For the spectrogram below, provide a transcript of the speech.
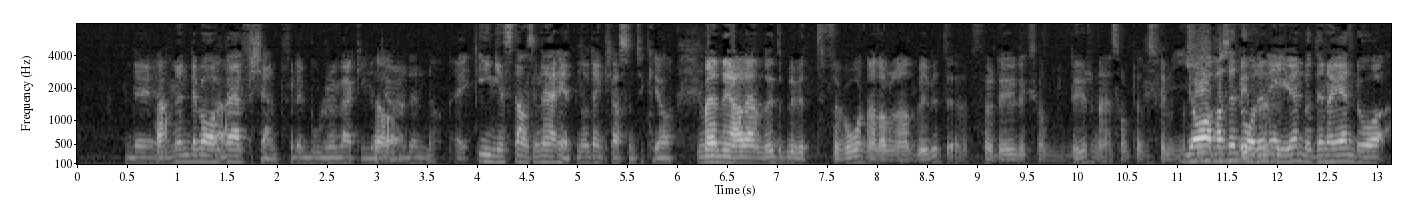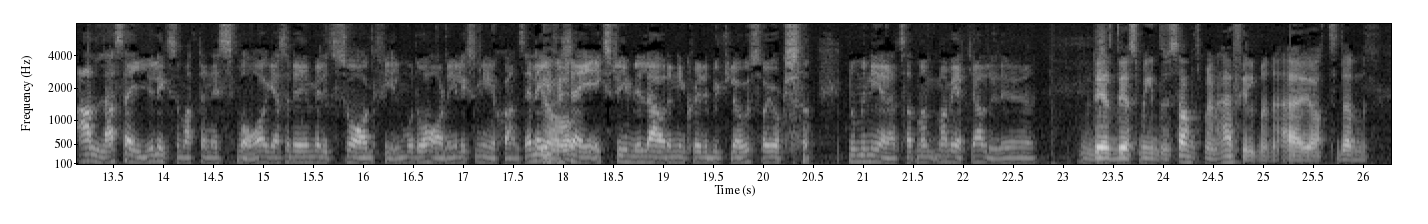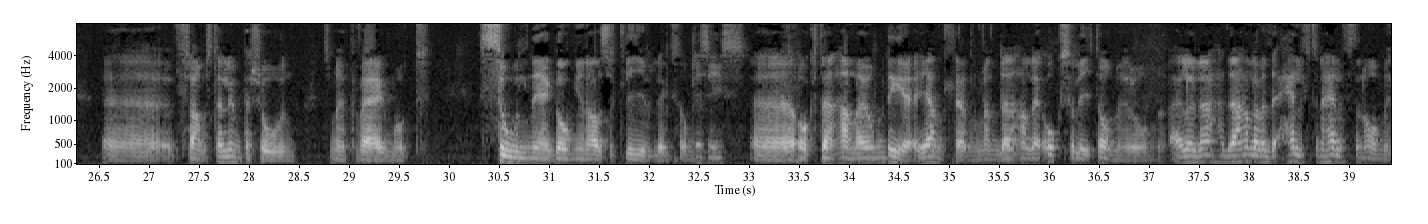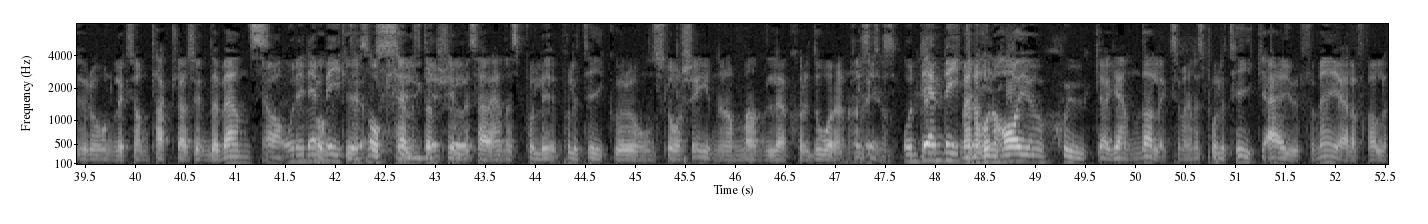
Det, Ja. Men det var Ja. välförtjänt för det borde den verkligen inte Ja. göra. Den ingenstans i närheten av den klassen tycker jag. Men jag hade ändå inte blivit förvånad om den hade blivit det. För det är ju liksom, det är ju den här sortens film. Ja fast ändå, den är ju ändå, den har ju ändå, alla säger ju liksom att den är svag. Alltså det är en väldigt svag film och då har den ju liksom ingen chans. Eller i och för sig, Extremely Loud and Incredibly Close har ju också nominerats så att man, man vet ju aldrig. Det, Det, det som är intressant med den här filmen är ju att den eh, framställer en person som är på väg mot solnedgången av sitt liv liksom. precis. Eh, och den handlar ju om det egentligen men den handlar också lite om hur hon Eller den, den handlar väl hälften och hälften om hur hon liksom tacklar sin demens Ja, och det är den och, biten som och hälften till så här, hennes poli, politik och hur hon slår sig in i de manliga korridorerna Precis. liksom. Och den biten... Men hon är- har ju en sjuk agenda liksom. Hennes politik är ju för mig i alla fall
